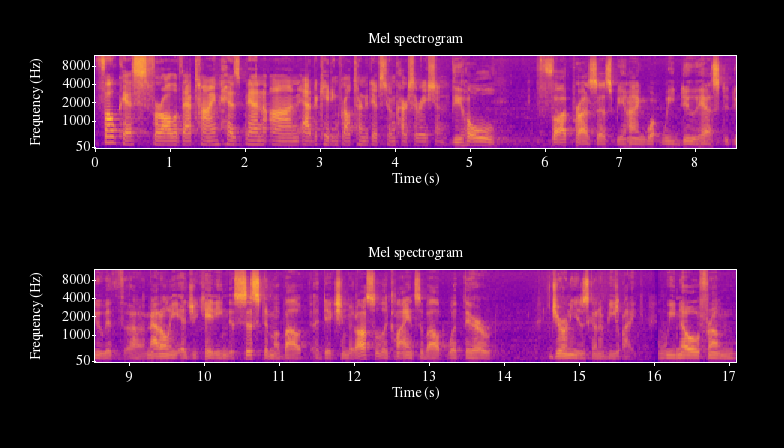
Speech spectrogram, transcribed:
focus for all of that time has been on advocating for alternatives to incarceration. The whole thought process behind what we do has to do with uh, not only educating the system about addiction, but also the clients about what their journey is going to be like. We know from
